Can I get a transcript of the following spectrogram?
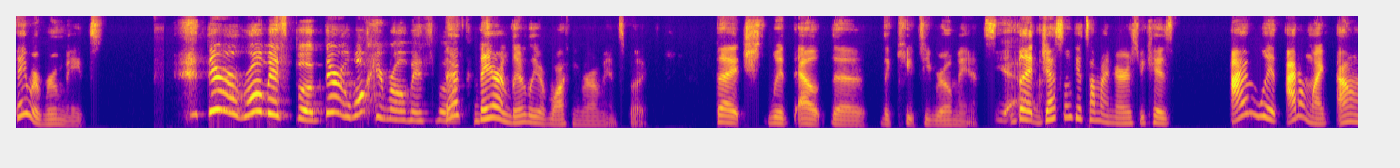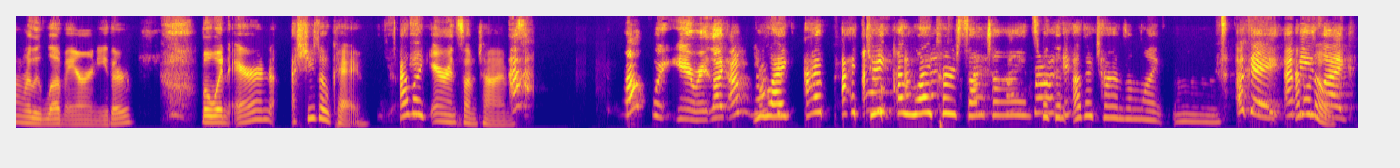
They were roommates. They're a romance book. They're a walking romance book. That's, they are literally a walking romance book, but without the the cutesy romance. Yeah. But Jessel gets on my nerves because I'm with. I don't like. I don't really love Erin either. But when Erin she's okay. I like Erin sometimes. I, rock with Erin. Like I'm you like I I do I, I like her sometimes, but then other times I'm like, mm, okay. I, I mean, like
